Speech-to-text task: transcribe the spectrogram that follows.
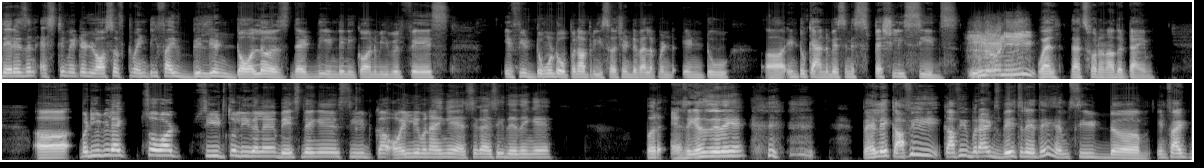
There is an estimated loss of $25 billion that the Indian economy will face if you don't open up research and development into uh, into cannabis and especially seeds. NANI? Well, that's for another time. Uh, but you'll be like, so what? Seed तो लीगल है बेच देंगे सीड का ऑयल नहीं बनाएँगे ऐसे का ऐसे ही दे देंगे। पर ऐसे कैसे दे देंगे? पहले काफ़ी काफ़ी ब्रांड्स बेच रहे थे hemp seed in fact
